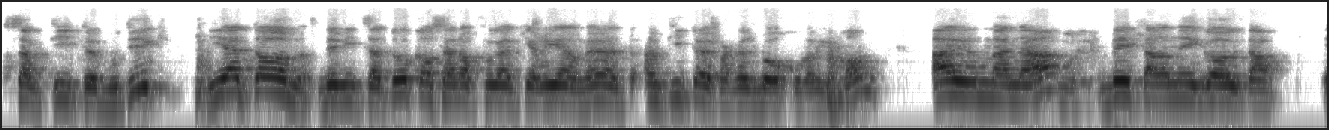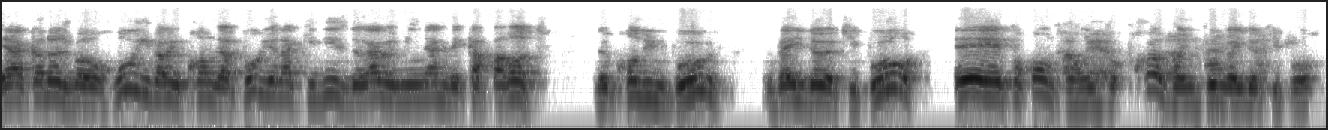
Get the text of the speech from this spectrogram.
sa petite boutique. Yatom de Vitsato. Quand c'est un orphelin qui a rien, même un, petit œuf, Akadosh Baruch va lui prendre. Almana Betarne Golta. Et Akadosh Baruch il va lui prendre la poule. Il y en a qui disent de là le minac des caparotes, de prendre une poule, veille de Kippour. Et pourquoi on prend une poule, on prend une poule veille de Kippour?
